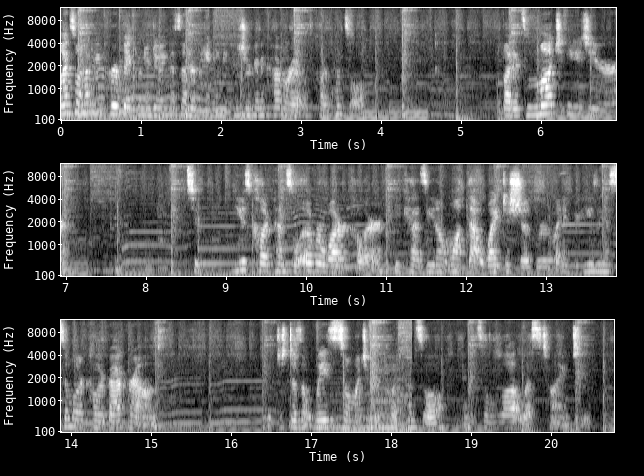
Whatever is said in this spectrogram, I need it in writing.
Lines don't have to be perfect when you're doing this underpainting because you're going to cover it with colored pencil. But it's much easier to use colored pencil over watercolor because you don't want that white to show through and if you're using a similar color background it just doesn't waste so much of your colored pencil and it's a lot less time too.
